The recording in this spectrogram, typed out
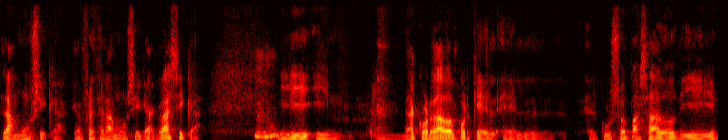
la música, que ofrece la música clásica. y, me he acordado porque el, curso pasado di,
